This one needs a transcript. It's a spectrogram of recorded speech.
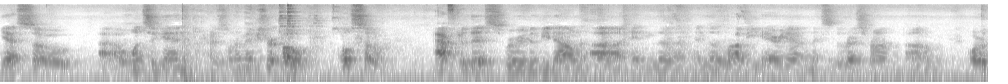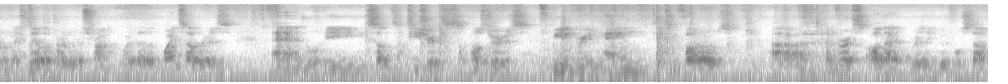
yeah, so uh, once again, I just want to make sure. Oh, also, after this, we're going to be down uh, in the in the lobby area next to the restaurant, um, or next to the other part of the restaurant where the wine cellar is, and we'll be selling some T-shirts, some posters, meet and greet, hang, take some photos, uh, converse, all that really beautiful stuff.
